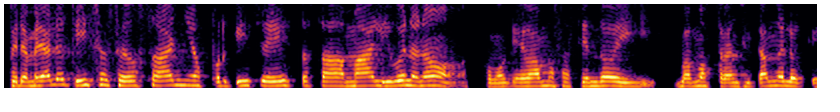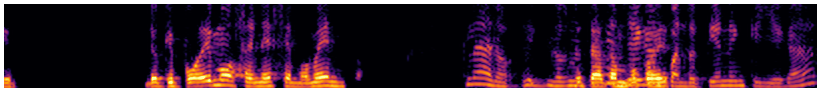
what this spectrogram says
pero mira lo que hice hace dos años, porque hice esto, estaba mal, y bueno, no, como que vamos haciendo y vamos transitando lo que, lo que podemos en ese momento. Claro, eh, los mensajes llegan cuando tienen que llegar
